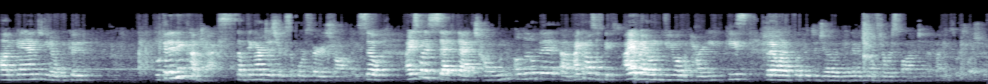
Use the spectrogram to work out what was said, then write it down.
Um, and, you know, we could look at an income tax, something our district supports very strongly. So I just want to set that tone a little bit. Um, I can also speak, I have my own view on the party piece, but I want to flip it to Joe and give him a chance to respond to the funding source question.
